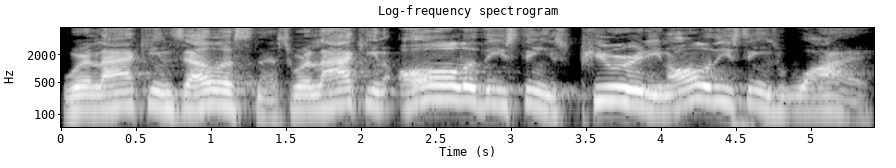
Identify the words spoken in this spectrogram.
We're lacking zealousness. We're lacking all of these things, purity and all of these things. Why?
